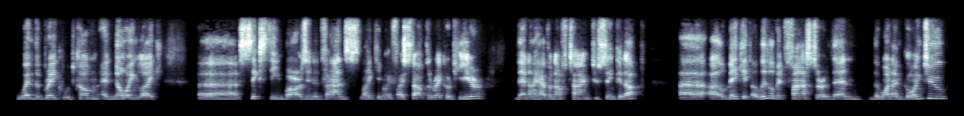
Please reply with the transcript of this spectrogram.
when the break would come, and knowing like uh, 16 bars in advance. Like, you know, if I start the record here, then I have enough time to sync it up uh, I'll make it a little bit faster than the one I'm going to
